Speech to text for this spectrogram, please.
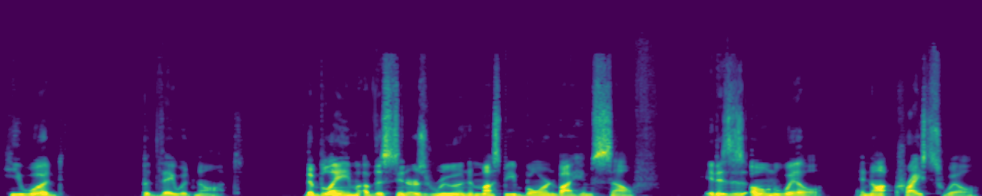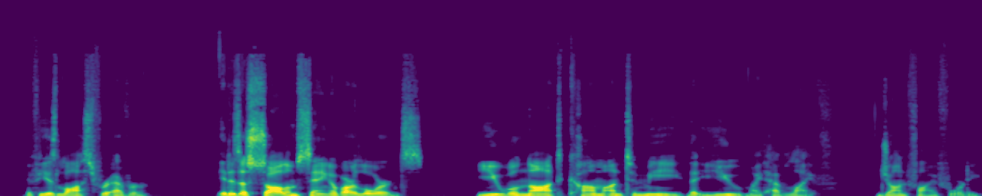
He would, but they would not. The blame of the sinner's ruin must be borne by himself. It is his own will, and not Christ's will, if he is lost forever. It is a solemn saying of our Lord's, You will not come unto me that you might have life. John 5:40.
